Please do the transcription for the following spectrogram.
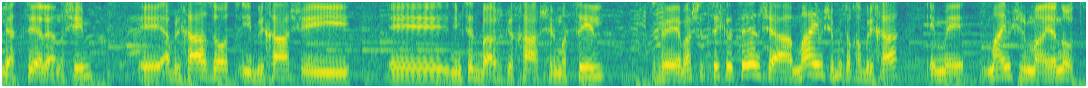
להציע לאנשים. אה, הבריכה הזאת היא בריכה שהיא אה, נמצאת בהשגחה של מציל, ומה שצריך לציין שהמים שבתוך הבריכה הם אה, מים של מעיינות.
